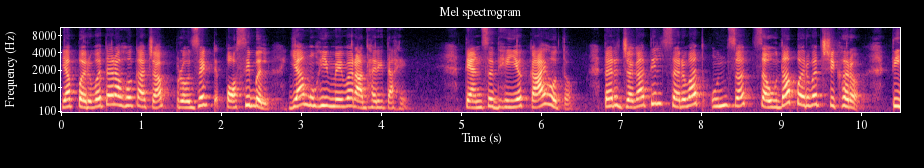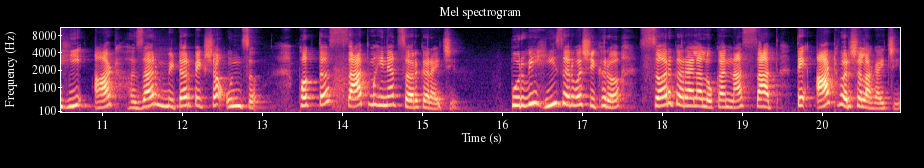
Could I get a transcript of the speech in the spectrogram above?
या पर्वतारोहकाच्या प्रोजेक्ट पॉसिबल या मोहिमेवर आधारित आहे. त्यांचं ध्येय काय होतं? तर जगातील सर्वात उंच चौदा पर्वत शिखरं तीही आठ हजार मीटरपेक्षा उंच. फक्त सात महिन्यात सर करायची. पूर्वी ही सर्व शिखरं सर करायला लोकांना सात ते आठ वर्ष लागायची.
